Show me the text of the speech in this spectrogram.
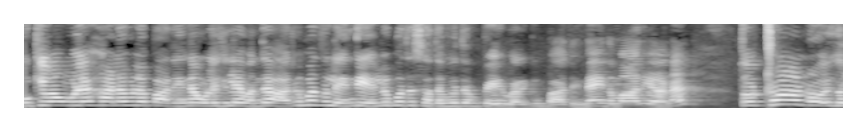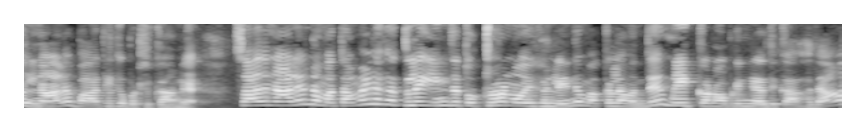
முக்கியமாக உலக அளவில் பார்த்தீங்கன்னா உலகிலே வந்து அறுபதுலேருந்து எழுபது சதவீதம் பேர் வரைக்கும் பார்த்தீங்கன்னா இந்த மாதிரியான தொற்றா நோய்கள்னால பாதிக்கப்பட்டிருக்காங்க. ஸோ அதனால நம்ம தமிழகத்தில் இந்த தொற்றா நோய்கள்லேருந்து மக்களை வந்து மீட்கணும் அப்படிங்கிறதுக்காக தான்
